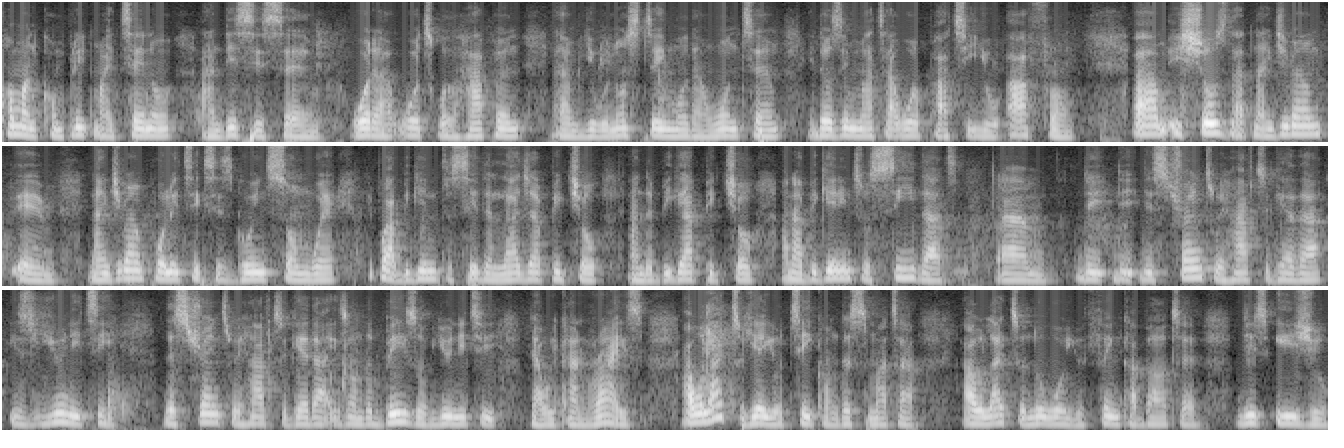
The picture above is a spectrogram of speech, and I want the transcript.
come and complete my tenure, and this is um, what uh, what will happen. Um, you will not stay more than one term. It doesn't matter what party you are from. Um, it shows that Nigerian um, Nigerian politics is going somewhere. People are beginning to see the larger picture and the bigger picture, and are beginning to see that um, the, the the strength we have together is unity. The strength we have together is on the base of unity that we can rise. I would like to hear your take on this matter. I would like to know what you think about uh, this issue.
